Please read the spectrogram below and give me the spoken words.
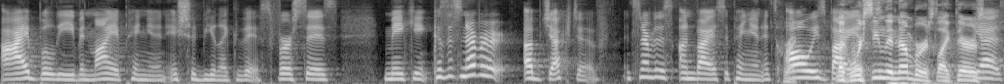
"I believe, in my opinion, it should be like this," versus making because it's never objective. It's never this unbiased opinion. It's Correct. always biased. Like we're seeing the numbers. Like there's Yes.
